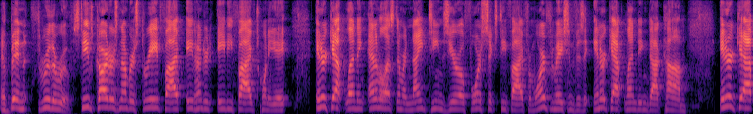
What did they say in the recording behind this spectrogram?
have been through the roof. Steve Carter's number is 385 885 28. Intercap Lending, NMLS number 190465. For more information, visit intercaplending.com. Intercap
